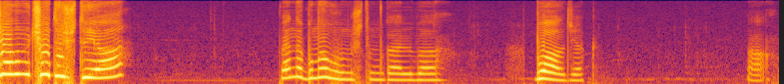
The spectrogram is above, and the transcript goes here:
canım üçe düştü ya. Ben de buna vurmuştum galiba. Bu alacak. Aa.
